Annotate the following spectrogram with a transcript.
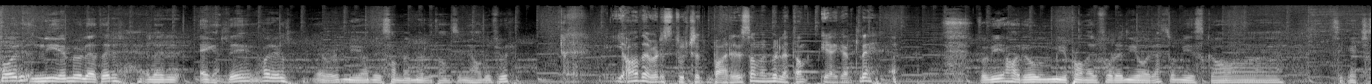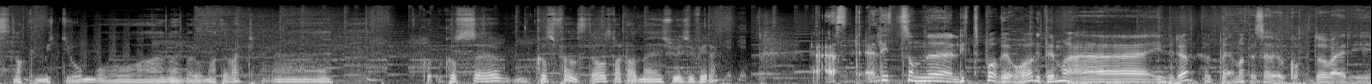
Nytt år, nye muligheter. Eller egentlig, Arild, det er vel mye av de samme mulighetene som vi hadde i fjor. Ja, det er vel stort sett bare de samme mulighetene, egentlig. For vi har jo mye planer for det nye året som vi skal eh, sikkert snakke mye om og nærmere om etter hvert. Eh, hvordan, hvordan føles det å starte med 2024? Det er litt sånn litt både òg, det må jeg innrømme. På en måte så er det jo godt å være i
